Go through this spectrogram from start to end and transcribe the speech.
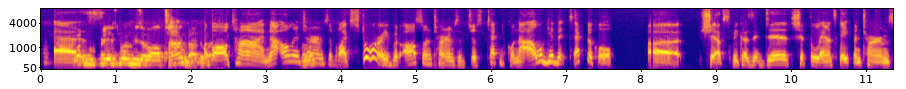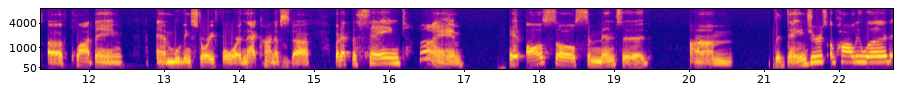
One as of the greatest movies of all time, by the way. of all time, not only in Mhm. terms of like story, but also in terms of just technical. Now, I will give it technical uh, shifts because it did shift the landscape in terms of plotting and moving story forward and that kind of stuff. But at the same time, it also cemented um, the dangers of Hollywood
